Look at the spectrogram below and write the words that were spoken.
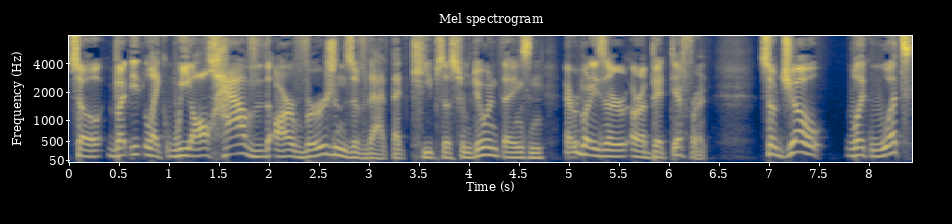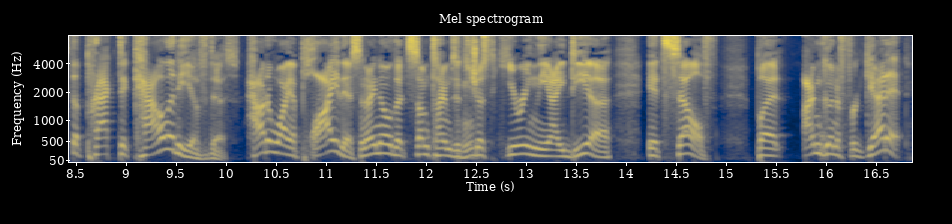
so but it, like we all have our versions of that that keeps us from doing things and everybody's are, are a bit different. So Joe like what's the practicality of this? How do i apply this? And i know that sometimes it's mm-hmm. just hearing the idea itself but i'm going to forget it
